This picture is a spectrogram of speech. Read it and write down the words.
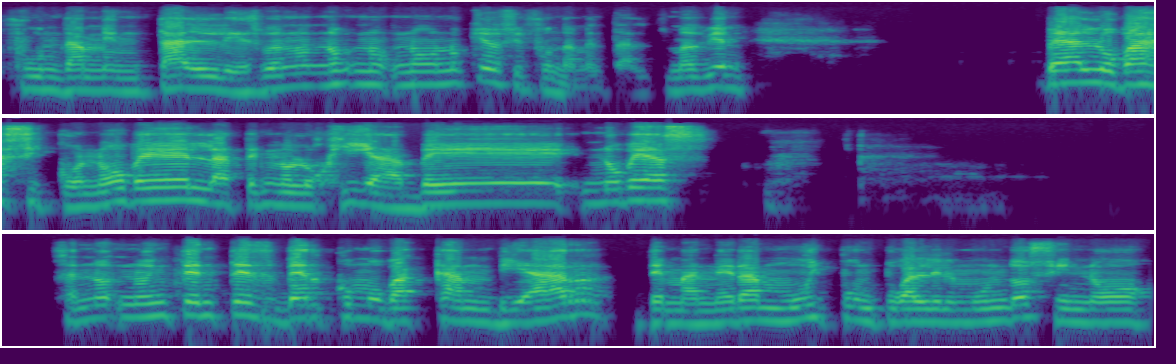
fundamentales, bueno, no, no, no, no quiero decir fundamentales, más bien vea lo básico, ¿no? Ve la tecnología, ve, no veas, sea, no, intentes ver cómo va a cambiar de manera muy puntual el mundo, sino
